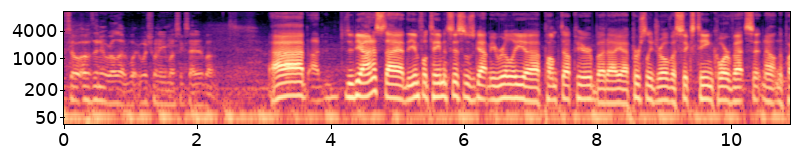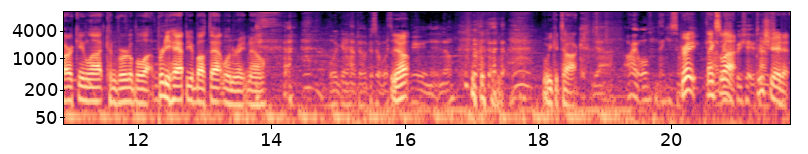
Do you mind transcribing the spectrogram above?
So of the new rollout, wh- which one are you most excited about? Uh, uh, to be honest, I, the infotainment systems got me really uh, pumped up here, but I uh, personally drove a 16 Corvette sitting out in the parking lot, convertible. I'm pretty happy about that one right now. Gonna have to hook us up with Yep. a review, you know. we could talk. yeah. All right. Well, thank you so much. Great. Yeah, Thanks I a really lot. Appreciate your time, Appreciate it.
